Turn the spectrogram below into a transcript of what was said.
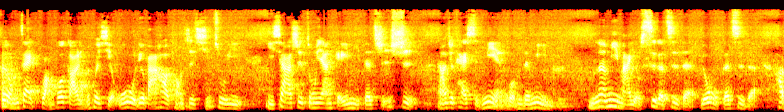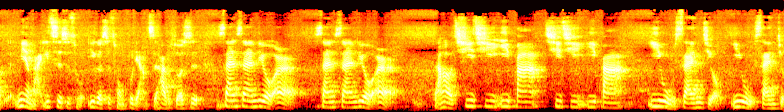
所以我们在广播稿里面会写五五六八号同志，请注意，以下是中央给你的指示，然后就开始念我们的密码。我们那密码有四个字的，有五个字的。好，念法一次是重，一个是重复两次。好比说是三三六二三三六二，然后七七一八七七一八一五三九一五三九。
